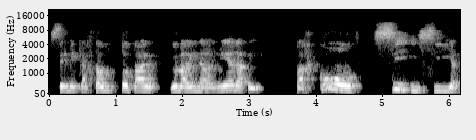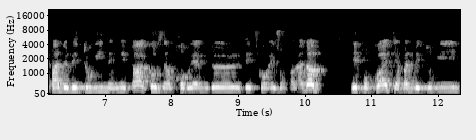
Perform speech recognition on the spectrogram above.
c'est Mekartaou total, le mari n'a rien à payer. Par contre, si ici il n'y a pas de bétourine, mais pas à cause d'un problème de défloraison par un homme, mais pourquoi il n'y a pas de bétourine?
